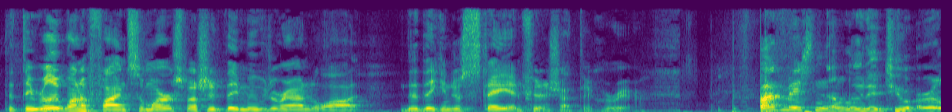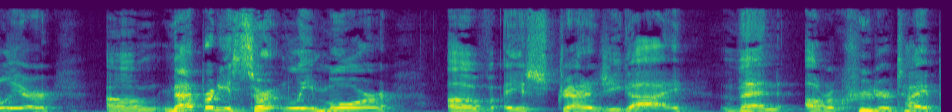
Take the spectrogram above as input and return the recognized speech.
that they really want to find somewhere, especially if they moved around a lot, that they can just stay and finish out their career. As Mason alluded to earlier, um, Matt Brady is certainly more of a strategy guy than a recruiter type,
